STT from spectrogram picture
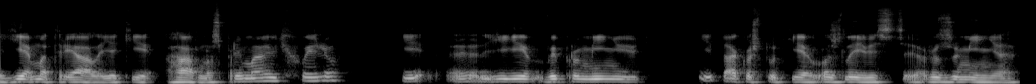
є матеріали, які гарно сприймають хвилю і е, її випромінюють. І також тут є важливість е, розуміння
